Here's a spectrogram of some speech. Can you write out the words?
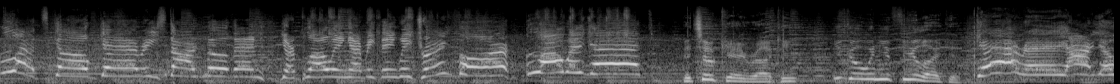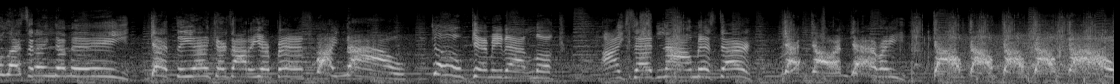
Let's go, Gary. Start moving. You're blowing everything we trained for. Blowing it. It's okay, Rocky. You go when you feel like it. Gary, are you listening to me? Get the anchors out of your pants right now. Don't give me that look. I said now, mister. Get going, Gary. Go, go, go, go, go.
